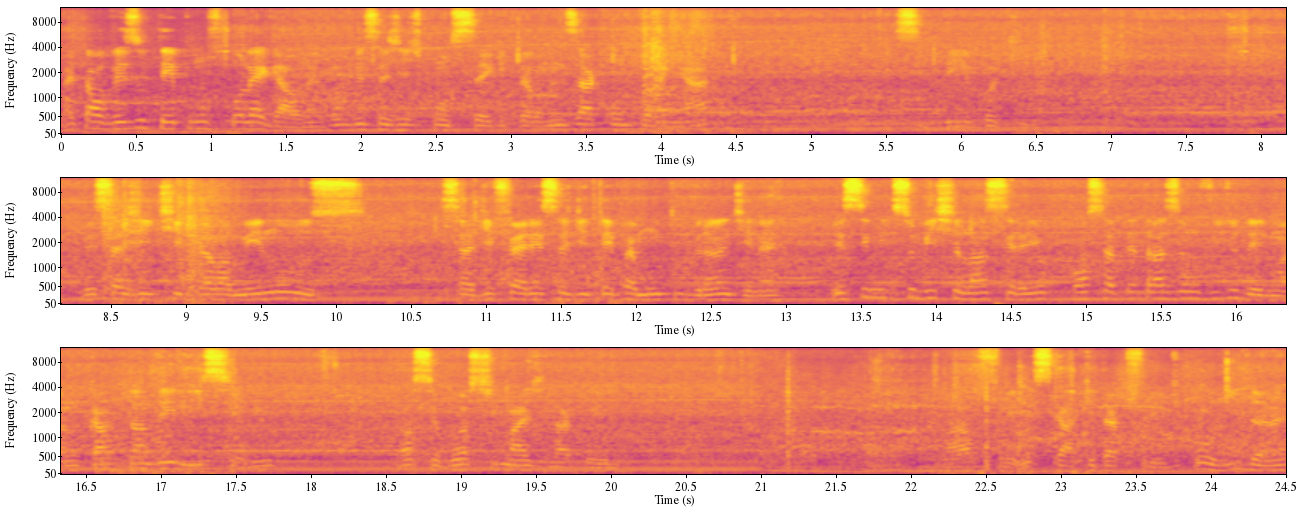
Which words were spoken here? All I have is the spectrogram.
mas talvez o tempo não ficou legal, né? Vamos ver se a gente consegue pelo menos acompanhar esse tempo aqui. Ver se a gente pelo menos... Se a diferença de tempo é muito grande, né? Esse Mitsubishi Lancer aí eu posso até trazer um vídeo dele, mano. O carro tá uma delícia, viu? Nossa, eu gosto demais de andar com ele. Ah. Esse carro aqui tá com freio de corrida, né?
